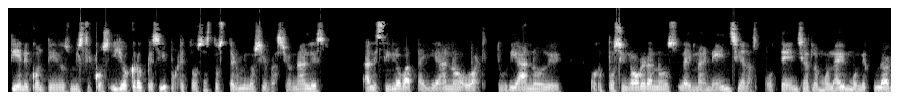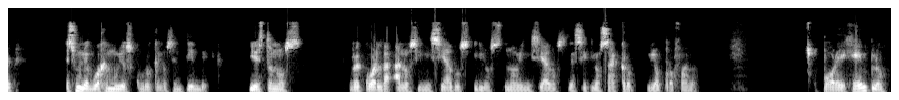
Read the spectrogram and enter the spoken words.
tiene contenidos místicos. Y yo creo que sí, porque todos estos términos irracionales al estilo batalliano o artudiano de cuerpos sin órganos, la inmanencia, las potencias, lo molar y molecular, es un lenguaje muy oscuro que no se entiende. Y esto nos recuerda a los iniciados y los no iniciados, es decir, lo sacro y lo profano. Por ejemplo,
